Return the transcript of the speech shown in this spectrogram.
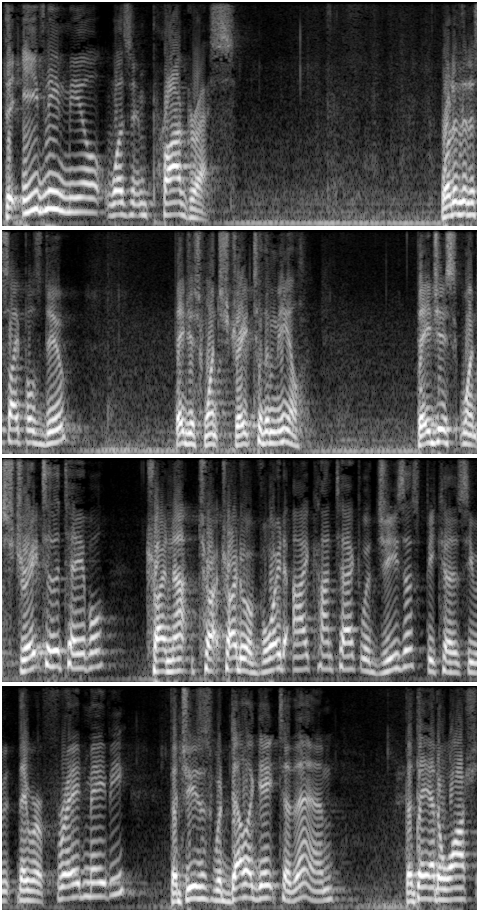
The evening meal was in progress. What did the disciples do? They just went straight to the meal. They just went straight to the table, tried, not, try, tried to avoid eye contact with Jesus because he, they were afraid maybe that Jesus would delegate to them that they had to wash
